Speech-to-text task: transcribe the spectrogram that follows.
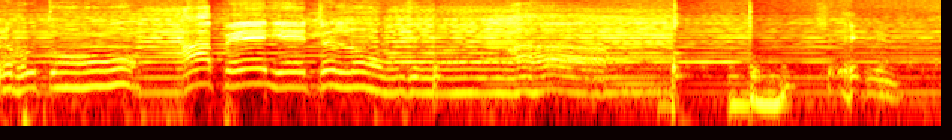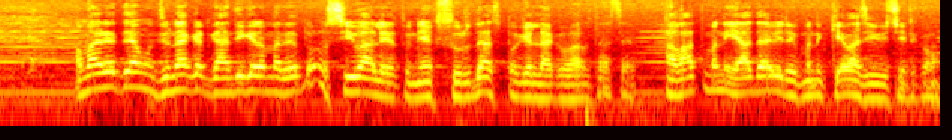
પ્રભુ, તું આપે એટલું જ એક મિનિટ. અમારે ત્યાં હું જુનાગઢ ગાંધીગ્રામમાં રહેતો શિવાલય હતું ને, એક સુરદાસ પગે લાગવા આવતા સાહેબ. આ વાત મને યાદ આવી રહી, મને કેવા જેવી છે કહું.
